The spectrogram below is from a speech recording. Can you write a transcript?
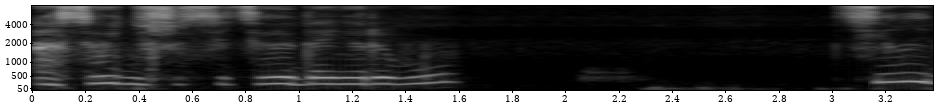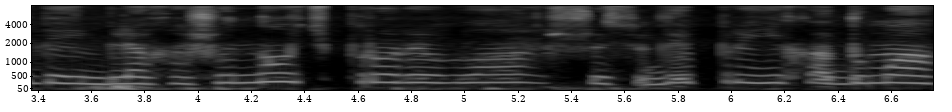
А сьогодні щось я цілий день реву. Цілий день, бляха, що ніч проривла, що сюди приїхала. Думала,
